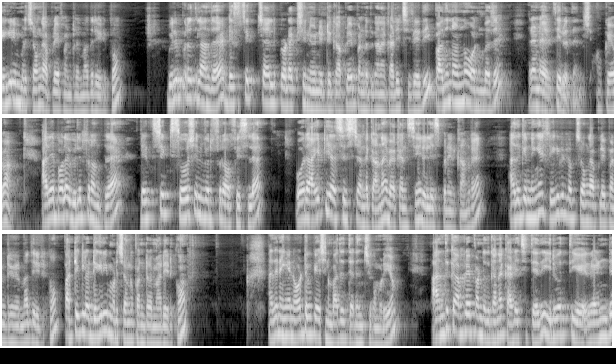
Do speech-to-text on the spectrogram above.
டிகிரி முடித்தவங்க அப்ளை பண்ணுற மாதிரி இருக்கும். விழுப்புரத்தில் அந்த டிஸ்ட்ரிக்ட் சைல்டு ப்ரொடக்ஷன் யூனிட்டுக்கு அப்ளை பண்ணுறதுக்கான கடைசி தேதி பதினொன்று ஒன்பது ரெண்டாயிரத்தி இருபத்தஞ்சி. ஓகேவா அதே போல் விழுப்புரத்தில் டிஸ்ட்ரிக்ட் சோஷியல் வெல்ஃபேர் ஆஃபீஸில் ஒரு ஐடி அசிஸ்டண்ட்டுக்கான வேகன்சியும் ரிலீஸ் பண்ணியிருக்காங்க அதுக்கு நீங்கள் டிகிரி முடிச்சவங்க அப்ளை பண்ணுற மாதிரி இருக்கும். பர்டிகுலர் டிகிரி முடிச்சவங்க பண்ணுற மாதிரி இருக்கும். அது நீங்கள் நோட்டிஃபிகேஷன் பார்த்து தெரிஞ்சுக்க முடியும். அதுக்கு அப்ளை பண்ணுறதுக்கான கடைசி தேதி இருபத்தி ரெண்டு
